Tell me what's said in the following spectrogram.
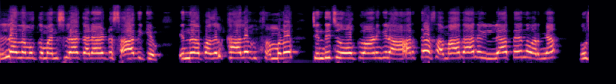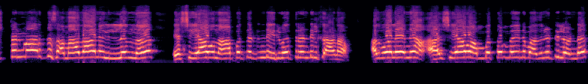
എല്ലാം നമുക്ക് മനസ്സിലാക്കാനായിട്ട് സാധിക്കും. ഇന്ന് പകൽക്കാലം നമ്മൾ ചിന്തിച്ചു നോക്കുകയാണെങ്കിൽ ആർക്കാ സമാധാനം ഇല്ലാത്തതെന്ന് പറഞ്ഞാൽ ദുഷ്ടന്മാർക്ക് സമാധാനം ഇല്ലെന്ന് യശിയാവ് നാൽപ്പത്തെട്ടിന്റെ ഇരുപത്തിരണ്ടിൽ കാണാം. അതുപോലെ തന്നെ യഷിയാവ് അമ്പത്തൊമ്പതിന് പതിനെട്ടിലുണ്ട്.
